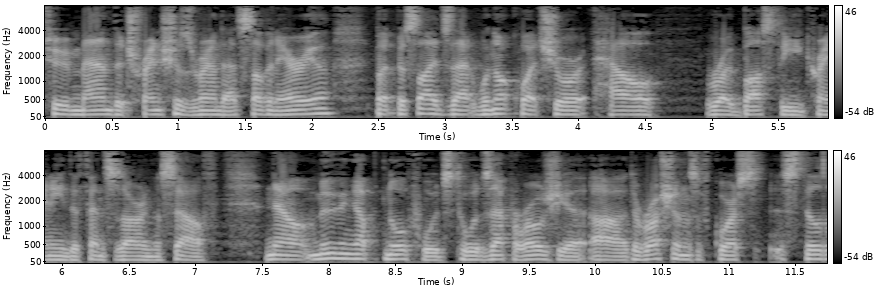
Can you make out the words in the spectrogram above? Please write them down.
to man the trenches around that southern area. But besides that, we're not quite sure how robust the Ukrainian defenses are in the south. Now, moving up northwards towards Zaporozhye, uh, the Russians, of course, still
